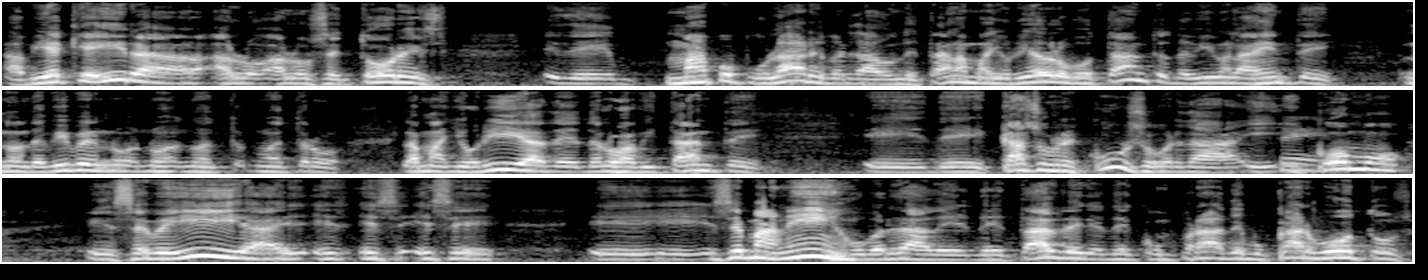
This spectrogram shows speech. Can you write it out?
había que ir a, los sectores más populares, ¿verdad? Donde están la mayoría de los votantes, donde vive la gente, donde viven nuestro, la mayoría de los habitantes eh, de escasos recursos, ¿verdad? Y, cómo eh, se veía e, e, ese, eh, ese, manejo, ¿verdad? De, de tal, de, comprar, de buscar votos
